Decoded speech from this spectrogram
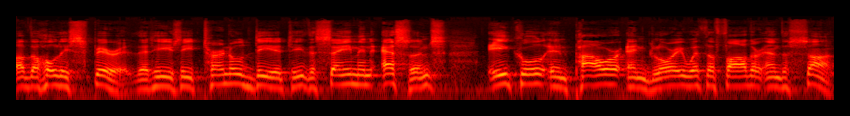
of the Holy Spirit, that He's eternal deity, the same in essence, equal in power and glory with the Father and the Son.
